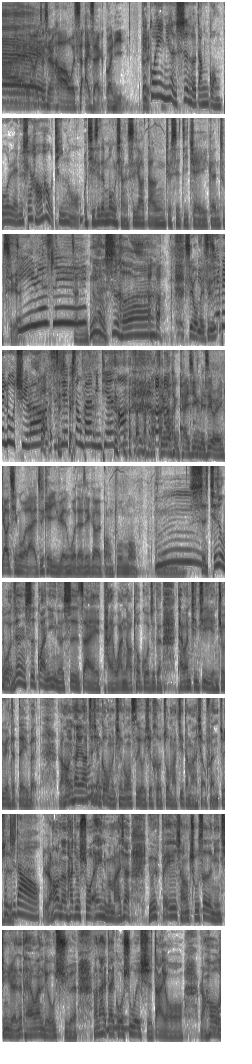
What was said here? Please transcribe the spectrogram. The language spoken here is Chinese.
两位主持人好，我是 Isaac。在冠毅，哎，关毅，你很适合当广播人，你声音好好听哦。我其实的梦想是要当就是 DJ 跟主持人。Seriously，真的，你很适合啊，所以我每次直接被录取啦，直接上班明天啊，所以我很开心，每次有人邀请我来，就是可以圆我的这个广播梦。嗯，是，其实我认识冠毅呢，是在台湾，然后透过这个台湾经济研究院的 David，然后因为他因为他之前跟我们前公司有一些合作嘛，记得吗？小芬就是我知道。然后呢，他就说，哎，你们马来西亚有位非常出色的年轻人在台湾留学，然后他还带过数位时代哦，然后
